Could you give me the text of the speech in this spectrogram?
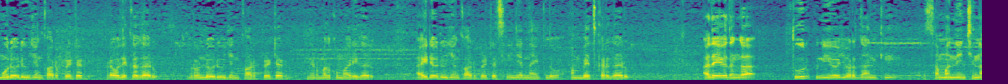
మూడో డివిజన్ కార్పొరేటర్ ప్రవళిక గారు రెండో డివిజన్ కార్పొరేటర్ నిర్మల్ కుమారి గారు ఐదో డివిజన్ కార్పొరేటర్ సీనియర్ నాయకులు అంబేద్కర్ గారు. అదేవిధంగా తూర్పు నియోజకవర్గానికి సంబంధించిన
